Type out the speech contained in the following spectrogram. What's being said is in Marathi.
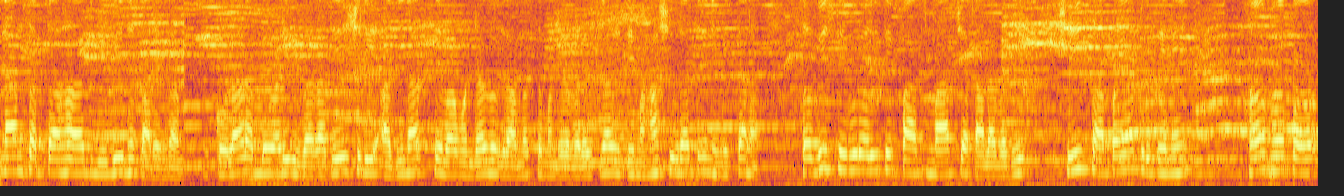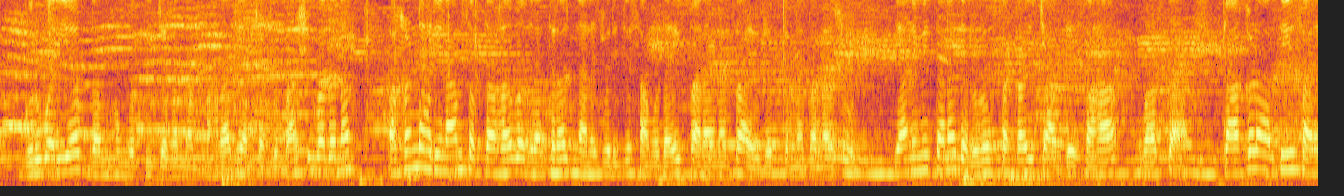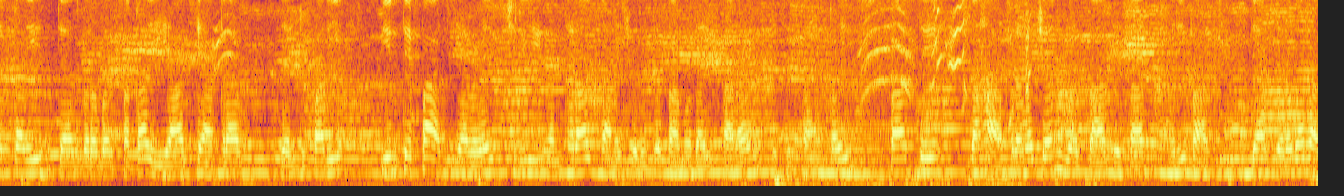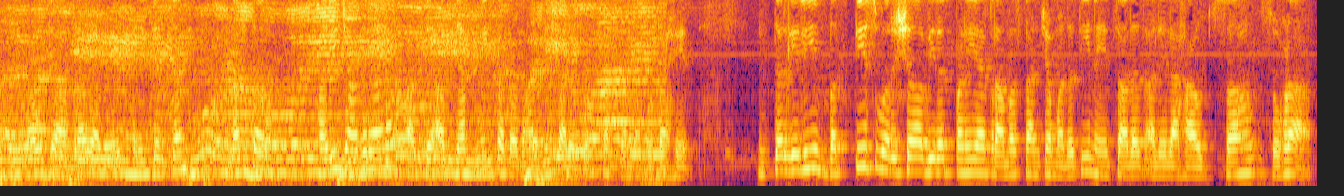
हरिनाम सप्ताहात विविध कार्यक्रम. कोलाड आंबेवाडी विभागातील श्री आदिनाथ सेवा मंडळ व ग्रामस्थ मंडळ वरसगाव येथे महाशिवरात्री निमित्तानं सव्वीस फेब्रुवारी ते पाच मार्च या कालावधीत श्री सापया कृपेने ह भ प गुरुवर्य ब्रह्ममूर्ती जगन्नाथ महाराज यांच्या कृपाशीर्वादानं अखंड हरिनाम सप्ताह व ग्रंथराज ज्ञानेश्वरीचे सामुदायिक पारायणाचं आयोजन करण्यात आलं असून या निमित्तानं दररोज सकाळी चार ते सहा वाजता काकड आरती सायंकाळी त्याचबरोबर सकाळी आठ ते अकरा ते दुपारी तीन ते पाच या वेळेत श्री ग्रंथराज ज्ञानेश्वरीचं सामुदायिक पारायण तसेच सायंकाळी पाच ते सहा प्रवचन व सहा ते सात हरिपाठ त्याचबरोबर रात्री नऊ ते अकरा या वेळेत हरिकीर्तन नंतर हरिजागरण असे आध्यात्मिक तथा धार्मिक कार्यक्रम संपन्न होत आहेत. तर गेली बत्तीस वर्ष अविरतपणे या ग्रामस्थांच्या मदतीने चालत आलेला हा उत्साह सोहळा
